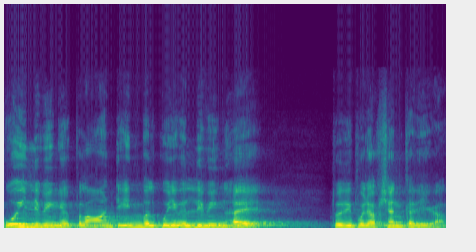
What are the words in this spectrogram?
कोई लिविंग है प्लांट एनिमल कोई अगर लिविंग है तो रिप्रोडक्शन करेगा।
